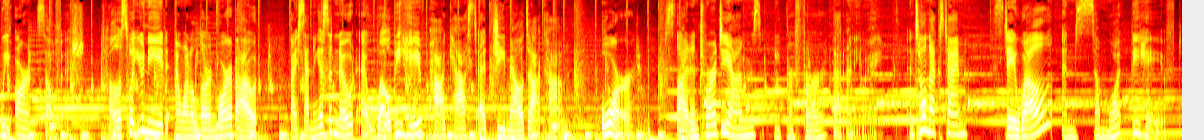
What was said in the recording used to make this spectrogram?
we aren't selfish. Tell us what you need and want to learn more about by sending us a note at wellbehavedpodcast at gmail.com or slide into our DMs. We prefer that anyway. Until next time, stay well and somewhat behaved.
